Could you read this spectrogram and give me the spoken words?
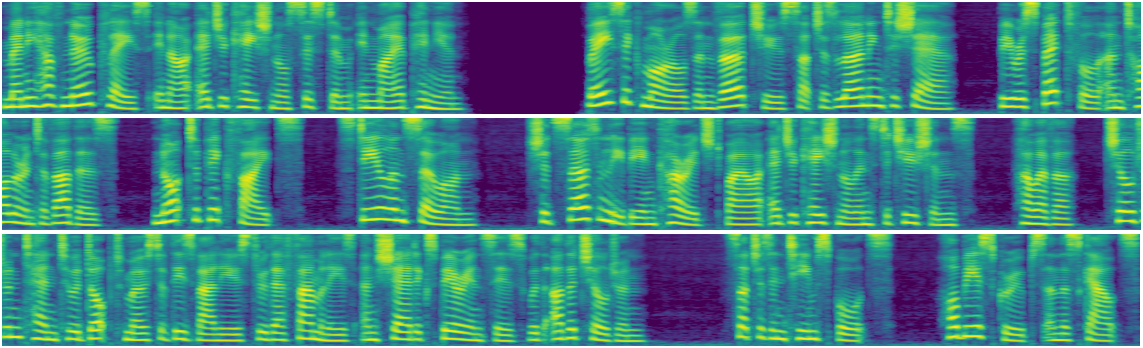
many have no place in our educational system, in my opinion. Basic morals and virtues such as learning to share, be respectful and tolerant of others, not to pick fights, steal, and so on, should certainly be encouraged by our educational institutions. However, children tend to adopt most of these values through their families and shared experiences with other children, such as in team sports, hobbyist groups, and the Scouts,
